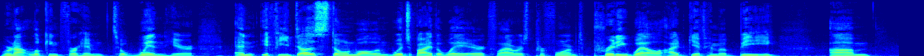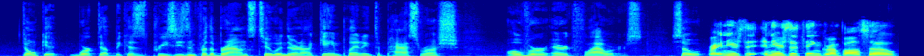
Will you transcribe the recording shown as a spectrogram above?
We're not looking for him to win here. And if he does stonewall him, which by the way, Ereck Flowers performed pretty well, I'd give him a B. Um, don't get worked up because it's preseason for the Browns too, and they're not game planning to pass rush over Ereck Flowers. So Right, and here's the and here's the thing, Grump. Also,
